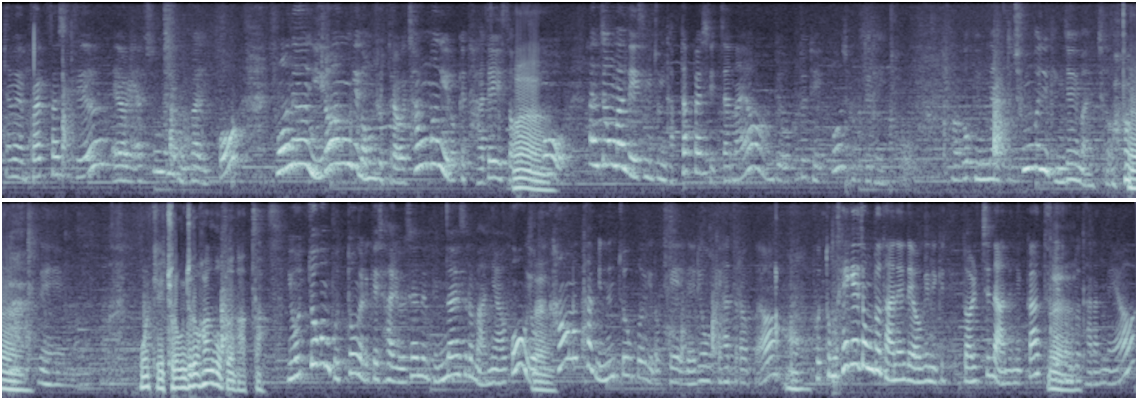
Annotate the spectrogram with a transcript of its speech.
그다음에 브렉퍼스트 에어리아 충분히 공간 있고 저는 이런 게 너무 좋더라고요. 창문이 이렇게 다 돼 있어가지고 한쪽만 돼 있으면 좀 답답할 수 있잖아요. 근데 여기도 돼 있고 저기도 돼 있고 하고 빈날도 충분히 굉장히 많죠. 네. 네. 뭐 이렇게 주렁주렁 하는 것보다 낫다. 이쪽은 보통 이렇게 잘 요새는 빈나잇으로 많이 하고 여기 네. 카운터탑 있는 쪽을 이렇게 내려오게 하더라고요. 어. 보통 세 개 정도 다는데 여기는 이렇게 넓지는 않으니까 두 개 네. 정도 달았네요.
